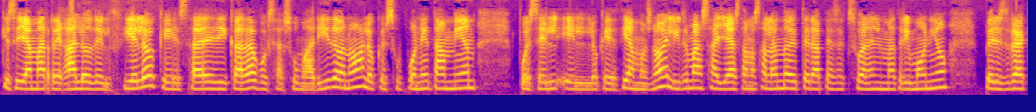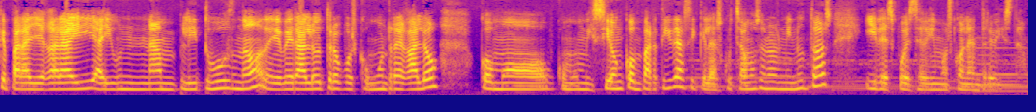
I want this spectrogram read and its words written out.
que se llama Regalo del Cielo, que está dedicada pues a su marido, ¿no? A lo que supone también, pues el, el, lo que decíamos, ¿no? El ir más allá, estamos hablando de terapia sexual en el matrimonio, pero es verdad que para llegar ahí hay una amplitud, ¿no? De ver al otro pues como un regalo, como, como misión compartida, así que la escuchamos unos minutos y después seguimos con la entrevista.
